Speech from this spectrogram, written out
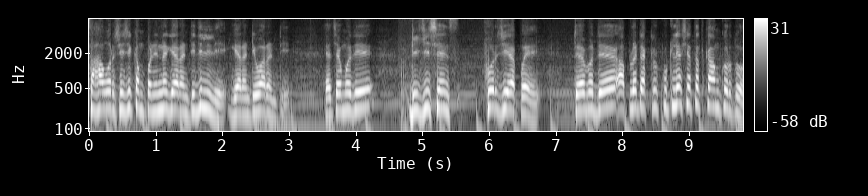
सहा वर्षाची कंपनीनं गॅरंटी दिलेली आहे गॅरंटी वॉरंटी याच्यामध्ये digi sense four G app आहे. त्यामध्ये आपलं ट्रॅक्टर कुठल्या शेतात काम करतो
